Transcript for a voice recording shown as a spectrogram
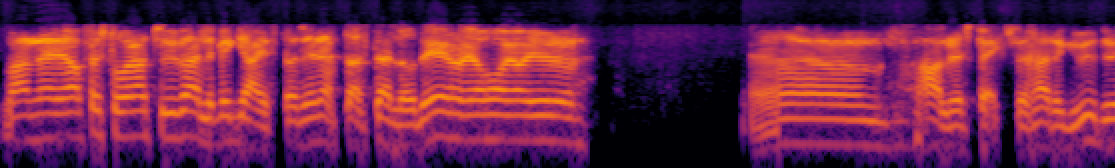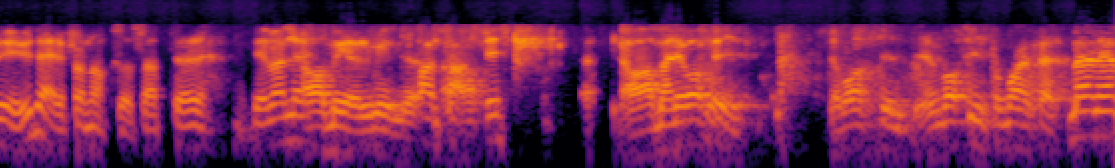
Men eh, jag förstår att du är väldigt begeistrad i detta ställe och det har jag ju eh, all respekt för. Herregud, du är ju därifrån också så att eh, det är väl Ja, mer eller mindre. fantastiskt. Ja, men det var fint. Det var fint, det var fint på många sätt. Men eh,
